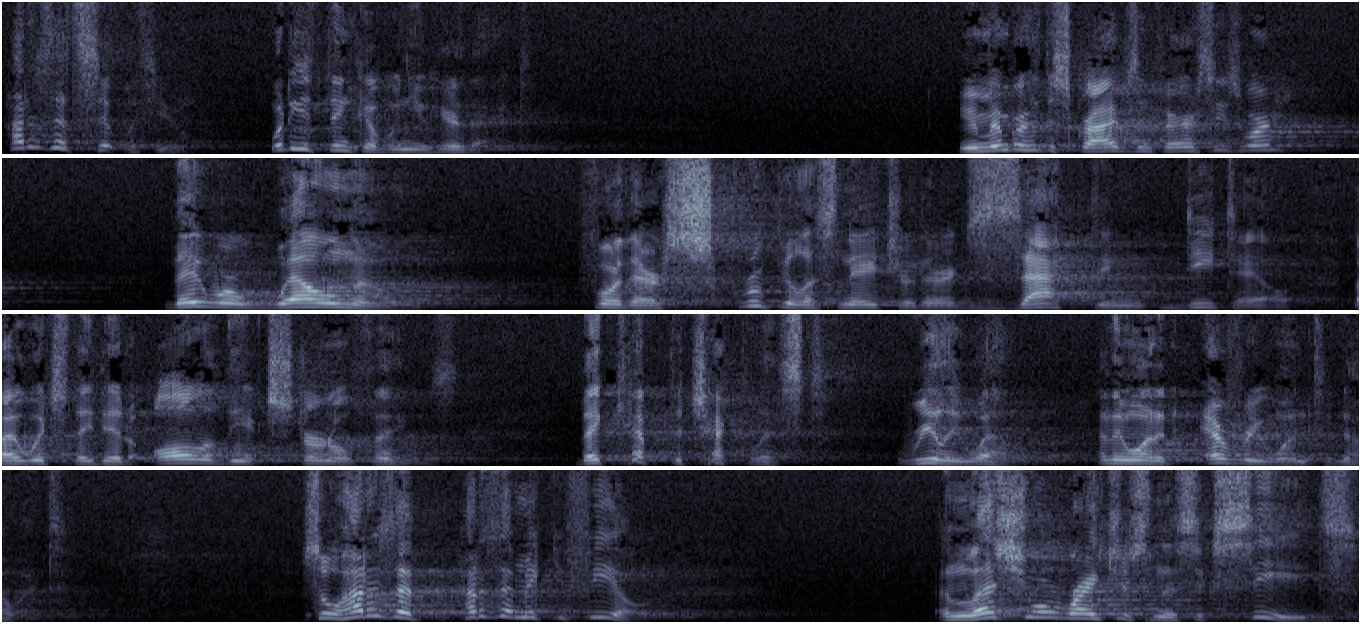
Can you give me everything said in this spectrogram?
How does that sit with you? What do you think of when you hear that? You remember who the scribes and Pharisees were? They were well known for their scrupulous nature, their exacting detail by which they did all of the external things. They kept the checklist really well, and they wanted everyone to know it. So, how does that, how does that make you feel? Unless your righteousness exceeds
